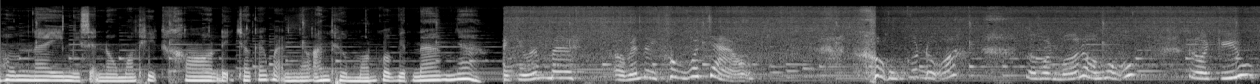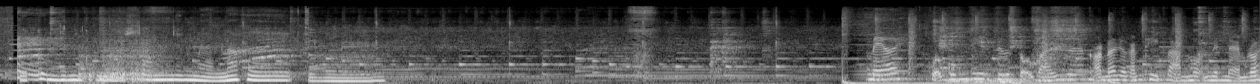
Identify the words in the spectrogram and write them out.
hôm nay mình sẽ nấu món thịt kho để cho các bạn nhỏ ăn thử món của Việt Nam nha Cứu em ma, ở bên này không có chảo Không có đũa Rồi một mớ đồ hũ Rồi cứu. Cuối cùng thì mình cũng nấu xong nhưng mà nó hơi uh, Mẹ ơi, cuối cùng thì từ tối qua con đã được ăn thịt và ăn món Việt Nam rồi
